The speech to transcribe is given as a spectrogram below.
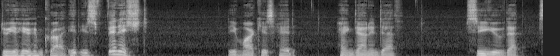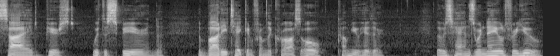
Do you hear him cry, It is finished? Do you mark his head hang down in death? See you that side pierced with the spear and the, the body taken from the cross? Oh, come you hither. Those hands were nailed for you.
